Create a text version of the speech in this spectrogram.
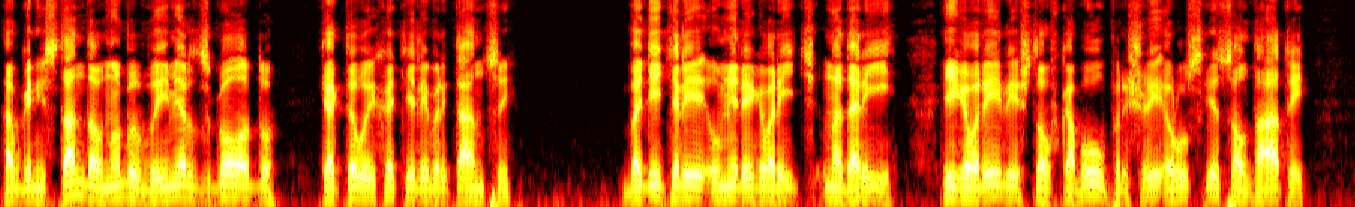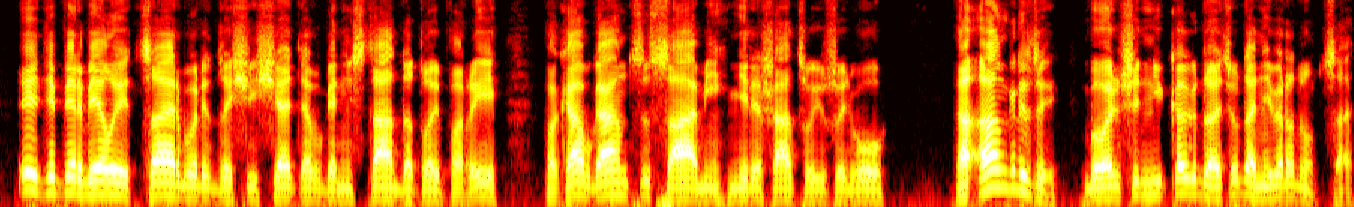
Афганистан давно бы вымер с голоду, как того и хотели британцы. Водители умели говорить на дари и говорили, что в Кабул пришли русские солдаты, и теперь белый царь будет защищать Афганистан до той поры, пока афганцы сами не решат свою судьбу. А англизы больше никогда сюда не вернутся.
